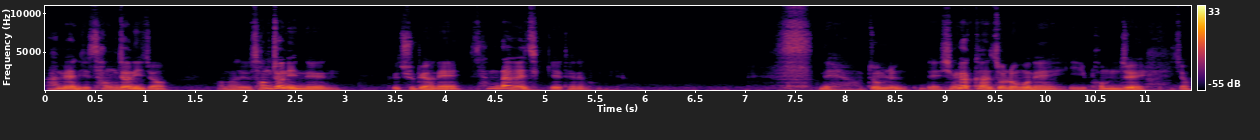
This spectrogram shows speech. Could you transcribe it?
하면 이제 성전이죠. 아마 성전이 있는 그 주변에 산당을 짓게 되는 겁니다. 네, 좀 네, 심각한 솔로몬의 이 범죄이죠.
